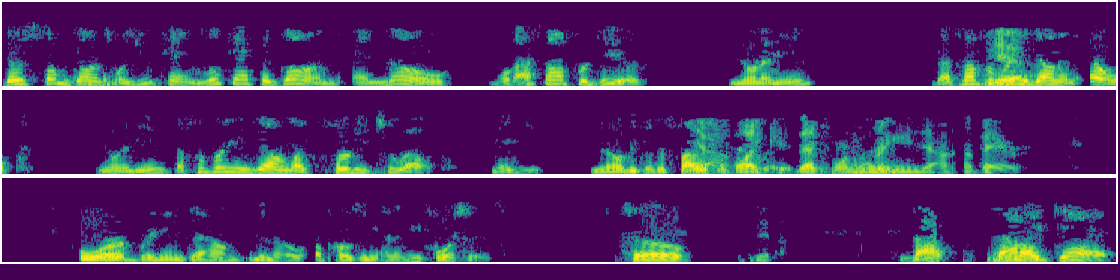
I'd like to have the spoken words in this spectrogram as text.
there's some guns where you can look at the gun and know, well, that's not for deer. You know what I mean? That's not for Yeah. bringing down an elk. You know what I mean? That's for bringing down like 32 elk, maybe. You know, because it fires Yeah, at that like, rate. that's more for what I mean? bringing down a bear. Or bringing down, you know, opposing enemy forces. So mm-hmm. Yeah. that that I get.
